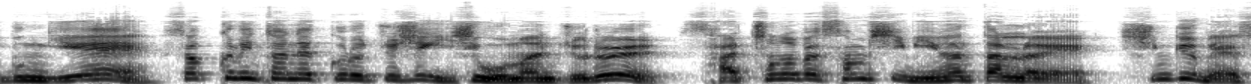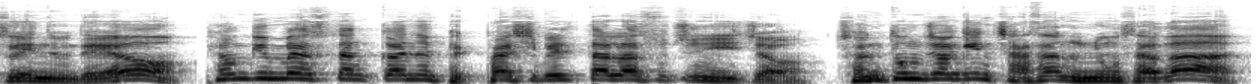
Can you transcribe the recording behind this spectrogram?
2분기에 서클 인터넷 그룹 주식 25만 주를 4,532만 달러에 신규 매수했는데요. 평균 매수 단가는 181달러 수준이죠. 전통적인 자산 운용사가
